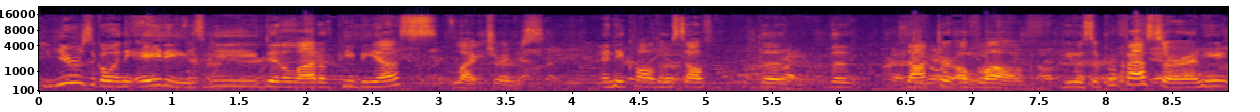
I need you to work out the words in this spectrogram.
years ago in the 80s, he did a lot of PBS lectures, and he called himself the the Doctor of Love. He was a professor, and he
